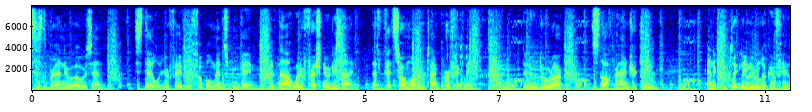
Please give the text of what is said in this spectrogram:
This is the brand new OSM. Still your favorite football management game, but now with a fresh new design that fits our modern time perfectly. The new Durak, the staff behind your team, and a completely new look and feel.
